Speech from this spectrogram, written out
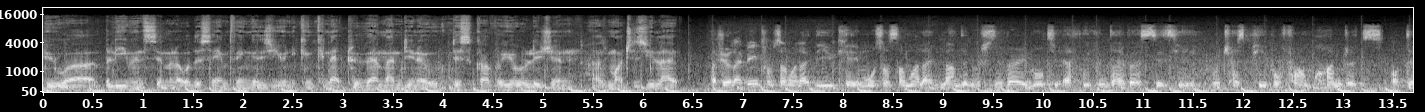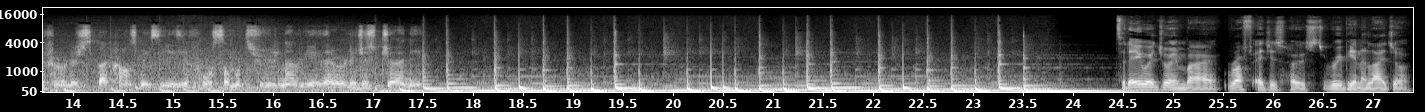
who uh, believe in similar or the same thing as you, and you can connect with them and, you know, discover your religion as much as you like. I feel like being from somewhere like the UK, more so somewhere like London, which is a very multi-ethnic and diverse city, which has people from hundreds of different religious backgrounds, makes it easier for someone to navigate their religious journey. Today we're joined by Rough Edges host Ruby and Elijah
